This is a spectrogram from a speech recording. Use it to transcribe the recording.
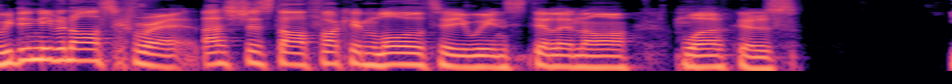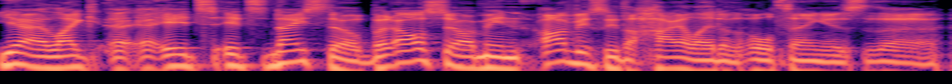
we didn't even ask for it. That's just our fucking loyalty we instill in our workers. Yeah, like uh, it's it's nice though, but also I mean, obviously the highlight of the whole thing is the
